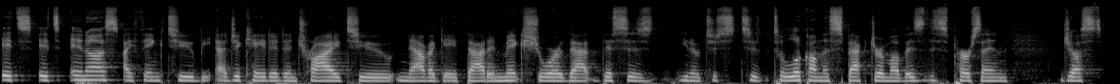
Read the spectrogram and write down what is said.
It's it's in us i think to be educated and try to navigate that and make sure that this is you know, to, to, to look on the spectrum of is this person just,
